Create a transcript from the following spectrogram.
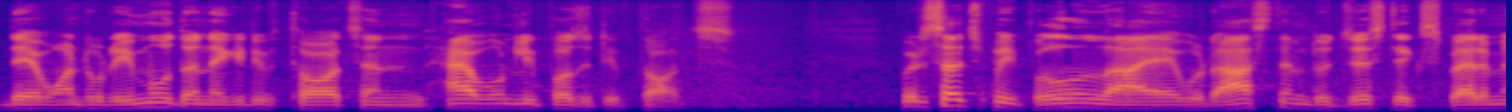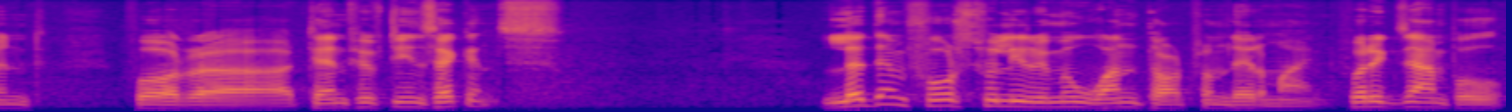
they want to remove the negative thoughts and have only positive thoughts. For such people, I would ask them to just experiment for uh, 10, 15 seconds. Let them forcefully remove one thought from their mind. For example,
